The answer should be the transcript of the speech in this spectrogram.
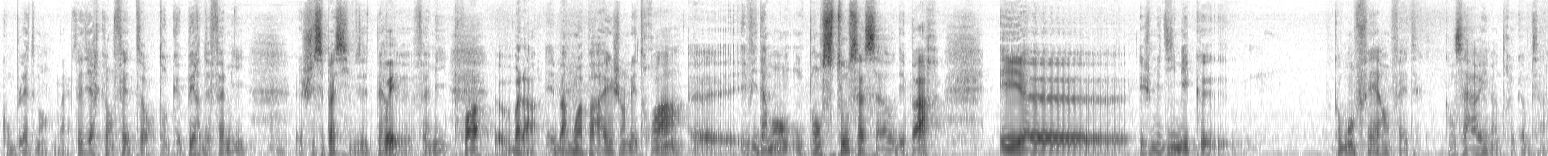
Complètement. C'est-à-dire qu'en fait, en tant que père de famille, je ne sais pas si vous êtes père de famille. Trois. Euh, voilà. Et ben moi, pareil, j'en ai trois. évidemment, on pense tous à ça au départ. Et, et je me dis, mais que, comment faire en fait quand ça arrive un truc comme ça?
